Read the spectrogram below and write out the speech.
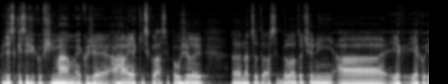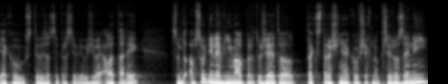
vždycky si jako všímám, jakože aha, jaký skla asi použili, na co to asi bylo natočený a jak, jako, jakou stylizaci prostě využívají, ale tady jsem to absolutně nevnímal, protože je to tak strašně jako všechno přirozený,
